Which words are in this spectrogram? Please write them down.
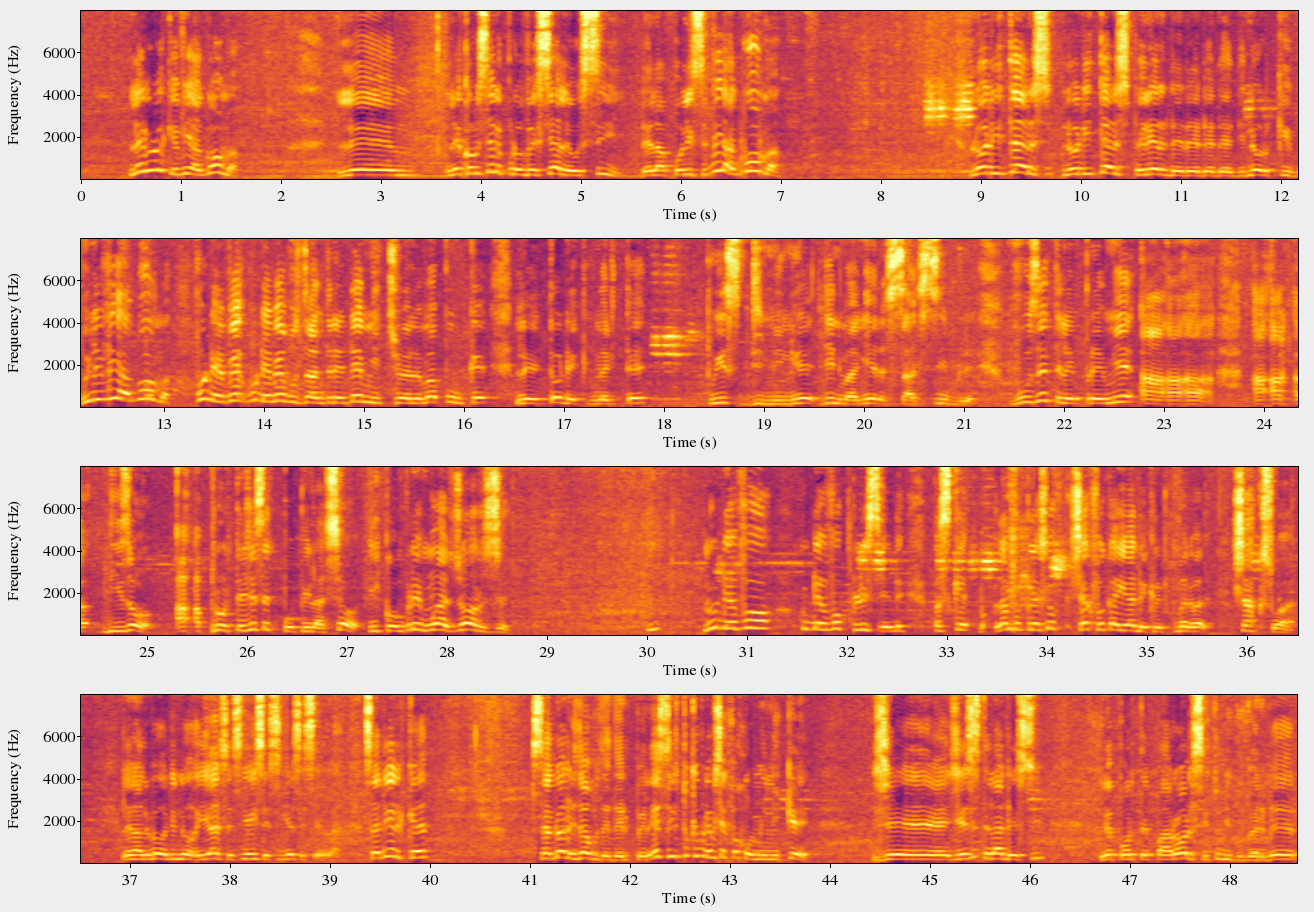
Redoc vit à Goma. Le, le commissaire provincial aussi de la police vit à Goma. L'auditeur, supérieur du Nord Kivu, il vit à Goma. Vous devez, vous devez vous entraider mutuellement pour que le taux de criminalité puisse diminuer d'une manière sensible. Vous êtes les premiers à, disons, à, protéger cette population, y compris moi, Georges. Nous devons, nous devons plus aider. Parce que la population, chaque fois qu'il y a des crépitements chaque soir, les lendemain on dit non, il y a ceci, il y a ceci, il y a ceci, là. C'est-à-dire que ça doit déjà vous interpeller. Et surtout que vous devez chaque fois communiquer. J'insiste là-dessus le porte-parole, surtout du gouverneur,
